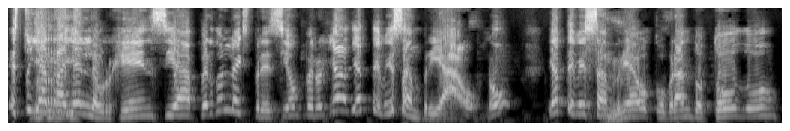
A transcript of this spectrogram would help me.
Esto ya raya en la urgencia. Perdón la expresión, pero ya, ya te ves hambriado, ¿no? Ya te ves hambriado cobrando todo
